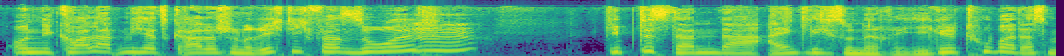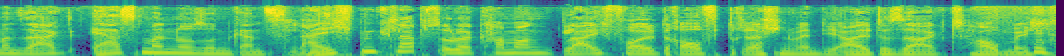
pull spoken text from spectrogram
Und Nicole hat mich jetzt gerade schon richtig versohlt. Mhm. Gibt es dann da eigentlich so eine Regeltuba, dass man sagt, erstmal nur so einen ganz leichten Klaps oder kann man gleich voll draufdreschen, wenn die Alte sagt, hau mich?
